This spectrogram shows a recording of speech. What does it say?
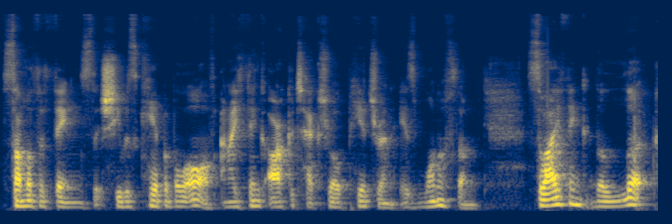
some of the things that she was capable of. And I think architectural patron is one of them. So I think the look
